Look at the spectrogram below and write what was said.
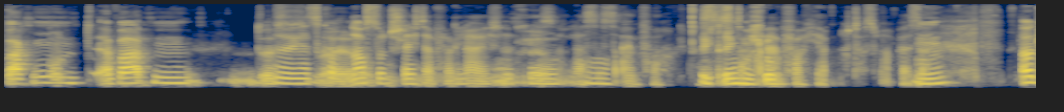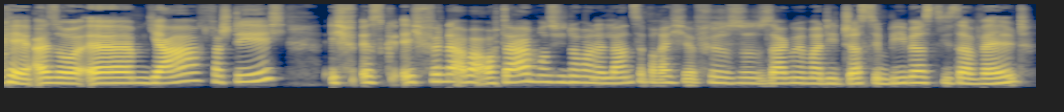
backen und erwarten, dass... Äh, Jetzt kommt naja, noch so ein schlechter Vergleich. Ne? Okay. Also, lass es einfach. Das Ich trinke Schluck. einfach. Ja, mach das mal besser. Mhm. Okay, also ähm, ja, verstehe ich. Ich, es, ich finde aber auch da muss ich nochmal eine Lanze brechen für so, sagen wir mal, die Justin Biebers dieser Welt.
